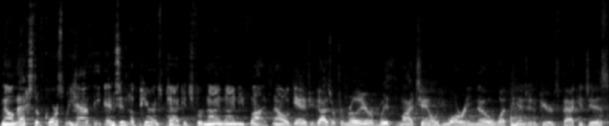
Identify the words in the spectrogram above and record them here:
Now next, of course, we have the engine appearance package for $9.95. Now again, if you guys are familiar with my channel, you already know what the engine appearance package is.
